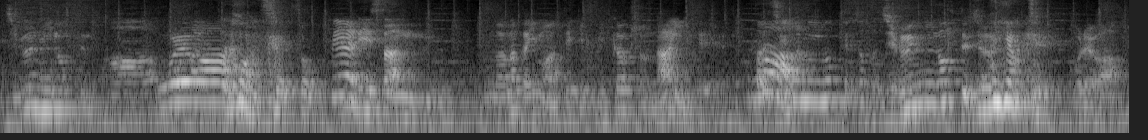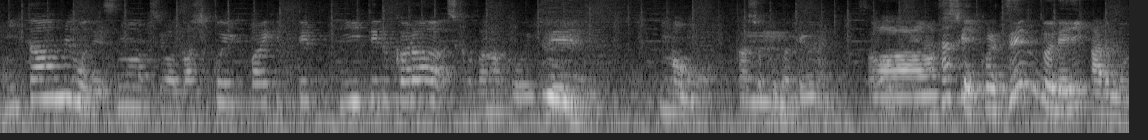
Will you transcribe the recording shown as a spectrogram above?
自分に祈ってるのか？あこれはどうなんですかそう。フェアリーさんがなんか今できるビッグアクションないんで、まあ自分に祈ってる？ちょっと自分に祈ってるじゃないですか、ね、これは2ターン目のデスマーチは多色いっぱい引いて引いてるから仕方なく置いて、うん今も多色が出るのにああ確かにこれ全部でいいあでも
